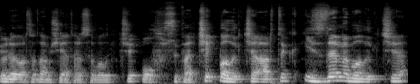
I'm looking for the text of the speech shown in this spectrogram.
Şöyle ortadan bir şey atarsa balıkçı. Of süper. Çek balıkçı artık. İzleme balıkçı.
